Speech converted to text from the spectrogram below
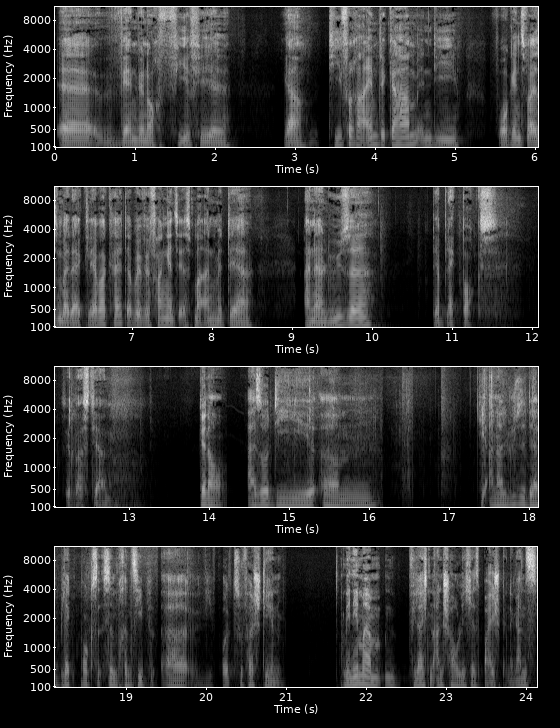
äh, werden wir noch viel, viel ja, tiefere Einblicke haben in die Vorgehensweisen bei der Erklärbarkeit. Aber wir fangen jetzt erstmal an mit der Analyse der Blackbox, Sebastian. Genau. Also die, ähm, die Analyse der Blackbox ist im Prinzip äh, wie folgt zu verstehen. Wir nehmen mal vielleicht ein anschauliches Beispiel, eine ganz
